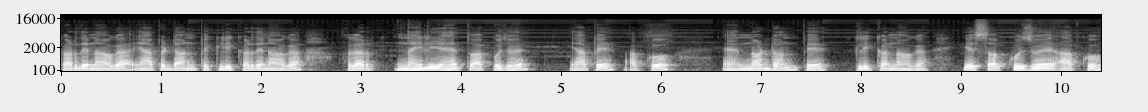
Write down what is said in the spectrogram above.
कर देना होगा। यहाँ पे डन पे क्लिक कर देना होगा। अगर नहीं लिए हैं तो आपको जो है यहाँ पे आपको नॉट डन पे क्लिक करना होगा। ये सब कुछ जो है आपको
